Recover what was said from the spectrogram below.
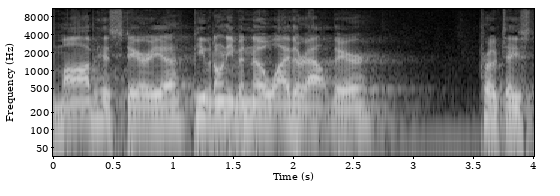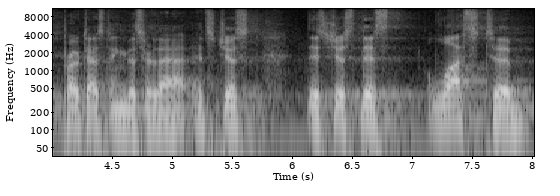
mob hysteria. People don't even know why they're out there protest, protesting this or that. It's just, it's just this lust to,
